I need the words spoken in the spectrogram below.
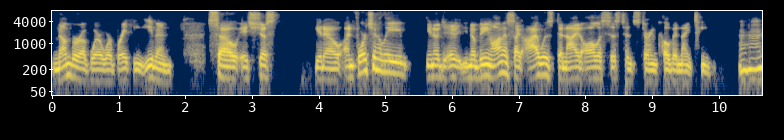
number of where we're breaking even. So it's just, you know, unfortunately, you know, you know, being honest, like I was denied all assistance during COVID 19. hmm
